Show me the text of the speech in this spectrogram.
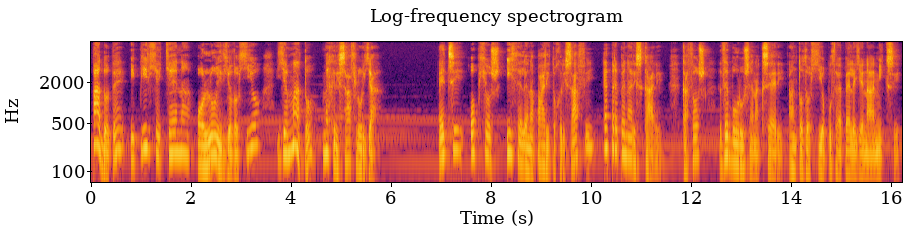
πάντοτε υπήρχε και ένα ολόιδιο δοχείο γεμάτο με χρυσά φλουριά. Έτσι όποιος ήθελε να πάρει το χρυσάφι έπρεπε να ρισκάρει, καθώς δεν μπορούσε να ξέρει αν το δοχείο που θα επέλεγε να ανοίξει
